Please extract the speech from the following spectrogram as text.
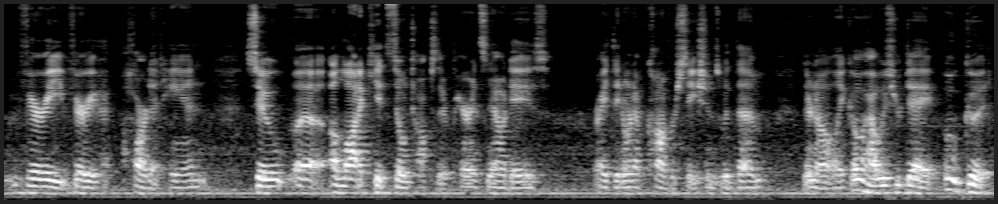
very, very hard at hand. So uh, a lot of kids don't talk to their parents nowadays, right? They don't have conversations with them. They're not like, "Oh, how was your day?" "Oh, good."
